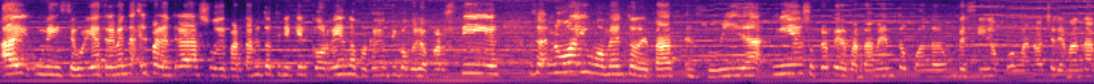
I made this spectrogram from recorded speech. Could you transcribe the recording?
hay una inseguridad tremenda. Él para entrar a su departamento tiene que ir corriendo porque hay un tipo que lo persigue. O sea, no hay un momento de paz en su vida, ni en su propio departamento, cuando un vecino por la noche le manda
